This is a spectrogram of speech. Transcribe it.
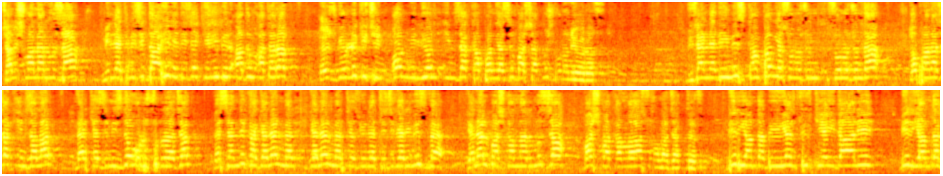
çalışmalarımıza milletimizi dahil edecek yeni bir adım atarak özgürlük için 10 milyon imza kampanyası başlatmış bulunuyoruz. Düzenlediğimiz kampanya sonucun, sonucunda toplanacak imzalar merkezimizde oluşturulacak ve sendika genel mer genel merkez yöneticilerimiz ve genel başkanlarımızca başbakanlığa sunulacaktır. Bir yanda büyüyen Türkiye ideali, bir yanda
